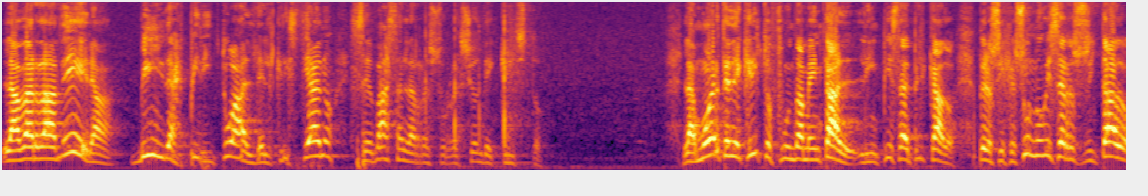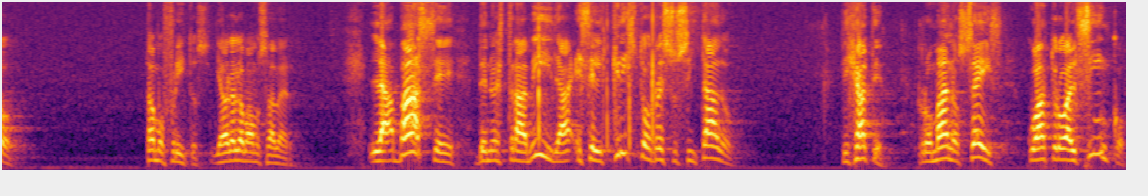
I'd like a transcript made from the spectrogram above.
La verdadera vida espiritual del cristiano se basa en la resurrección de Cristo. La muerte de Cristo es fundamental, limpieza del pecado. Pero si Jesús no hubiese resucitado, estamos fritos. Y ahora lo vamos a ver. La base de nuestra vida es el Cristo resucitado. Fíjate, Romanos 6, 4 al 5.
